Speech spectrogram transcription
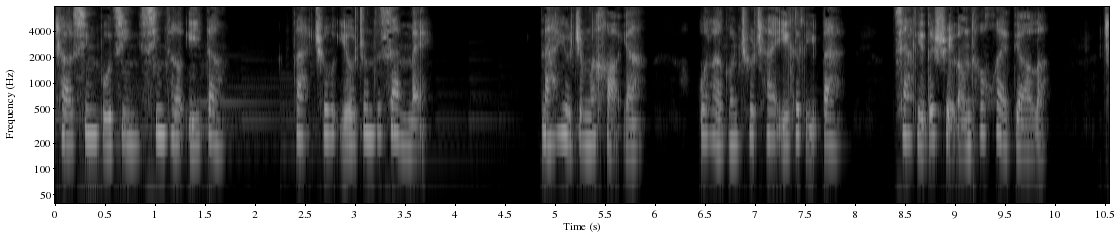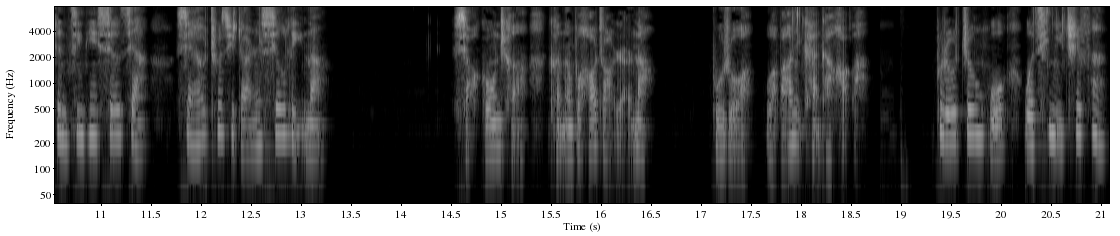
朝心不禁心头一荡，发出由衷的赞美：“哪有这么好呀？我老公出差一个礼拜，家里的水龙头坏掉了。”趁今天休假，想要出去找人修理呢。小工程可能不好找人呢，不如我帮你看看好了。不如中午我请你吃饭，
